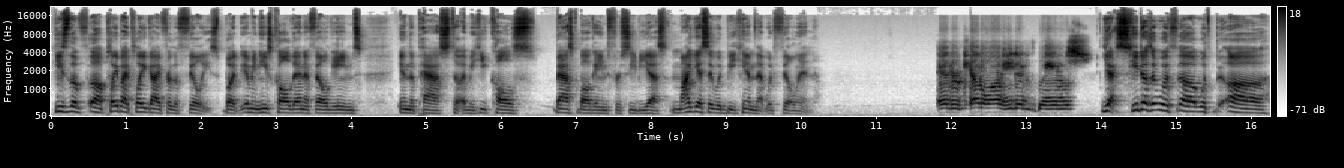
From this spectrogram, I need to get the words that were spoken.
He's the uh, play-by-play guy for the Phillies, but I mean he's called NFL games in the past. I mean he calls basketball games for CBS. My guess it would be him that would fill in. Andrew Catalon, he did games. Yes, he does it with uh, with uh,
